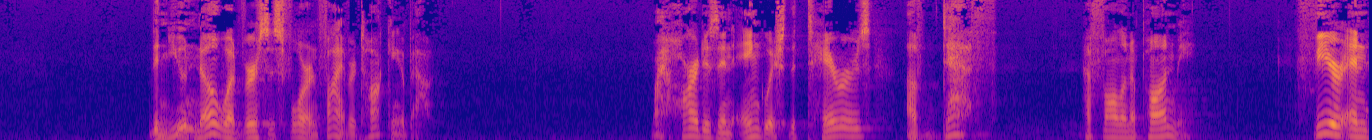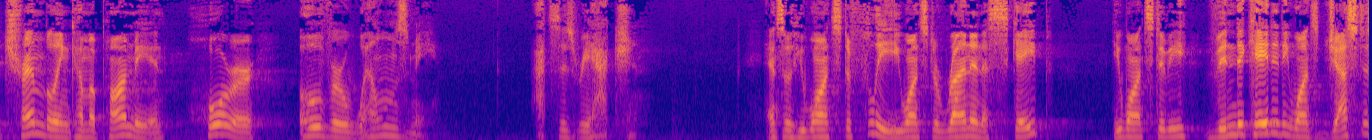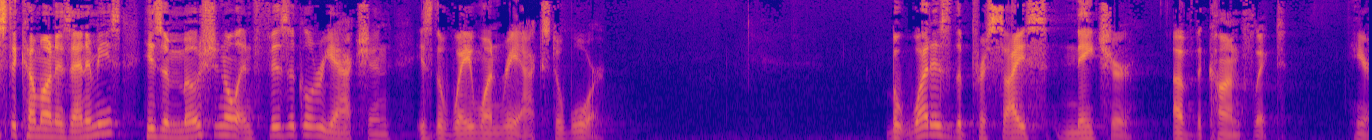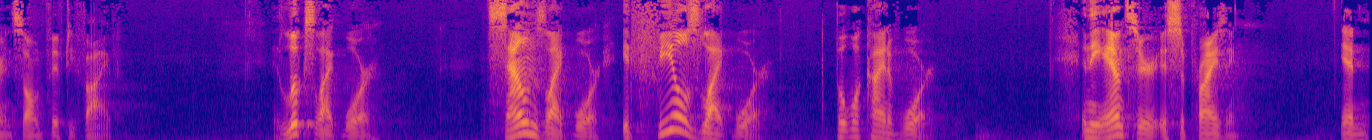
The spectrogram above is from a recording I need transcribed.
then you know what verses 4 and 5 are talking about. My heart is in anguish, the terrors of death have fallen upon me. Fear and trembling come upon me, and horror overwhelms me. That's his reaction. And so he wants to flee. He wants to run and escape. He wants to be vindicated. He wants justice to come on his enemies. His emotional and physical reaction is the way one reacts to war. But what is the precise nature of the conflict here in Psalm 55. It looks like war. It sounds like war. It feels like war. But what kind of war? And the answer is surprising and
